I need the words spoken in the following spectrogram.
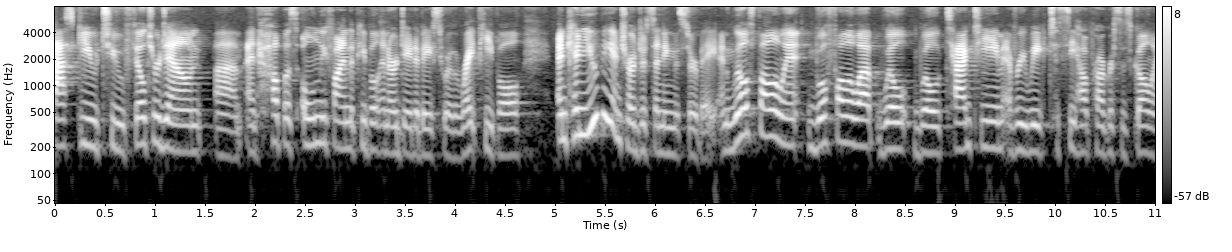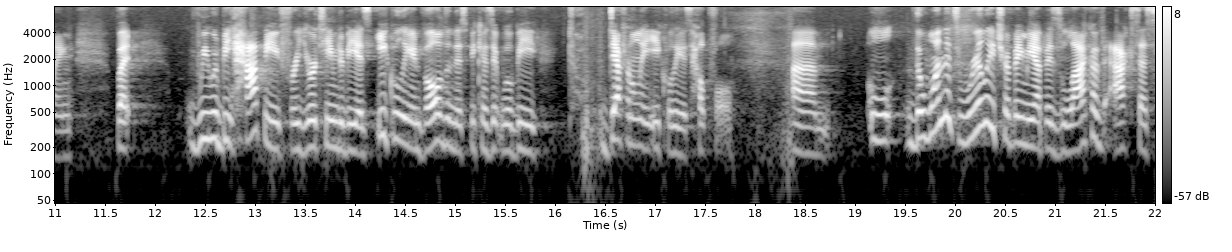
ask you to filter down um, and help us only find the people in our database who are the right people? And can you be in charge of sending the survey? And we'll follow it. We'll follow up. We'll we'll tag team every week to see how progress is going. But we would be happy for your team to be as equally involved in this because it will be definitely equally as helpful. Um, the one that's really tripping me up is lack of access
